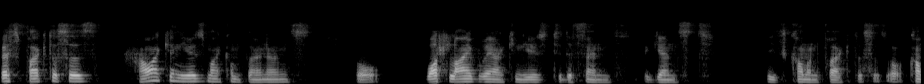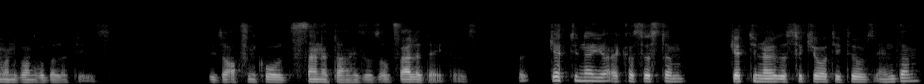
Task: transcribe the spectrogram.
Best practices, how I can use my components or what library I can use to defend against these common practices or common vulnerabilities. These are often called sanitizers or validators. So get to know your ecosystem, get to know the security tools in them,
